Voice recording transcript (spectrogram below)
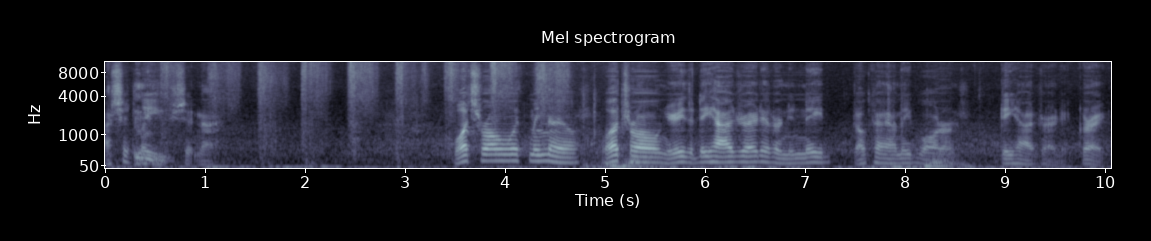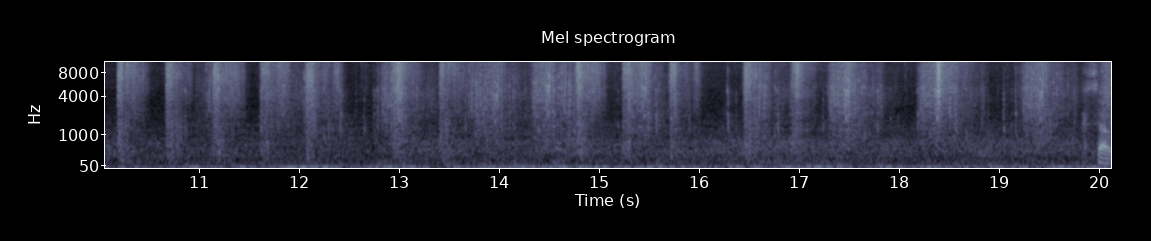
I should hmm. leave, shouldn't I? What's wrong with me now? What's wrong? You're either dehydrated or you need... Okay, I need water. Dehydrated. Great. So...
